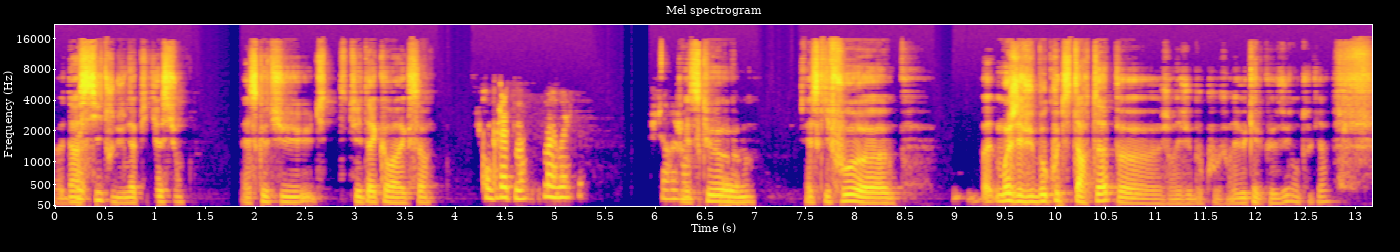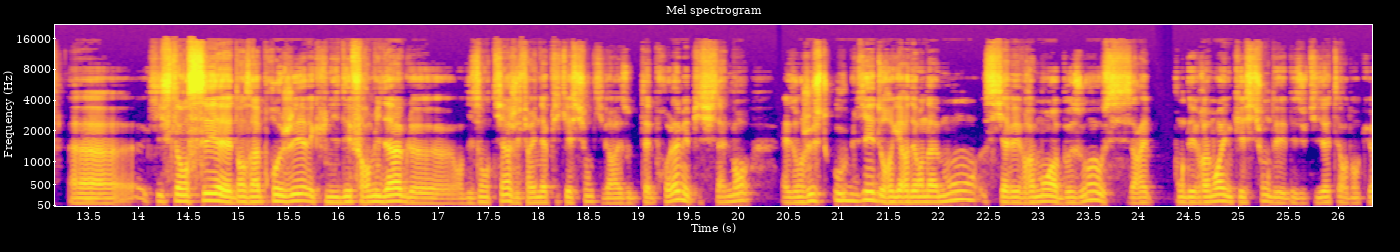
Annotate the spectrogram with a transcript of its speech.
d'un site ou d'une application. Est-ce que tu, tu, es d'accord avec ça? Complètement, oui, oui. Est-ce que est-ce qu'il faut bah, moi j'ai vu beaucoup de startups, j'en ai vu beaucoup, j'en ai vu quelques-unes en tout cas, mmh. qui se lançaient dans un projet avec une idée formidable en disant tiens je vais faire une application qui va résoudre tel problème et puis finalement elles ont juste oublié de regarder en amont s'il y avait vraiment un besoin ou si ça répondait vraiment à une question des, utilisateurs. Donc,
